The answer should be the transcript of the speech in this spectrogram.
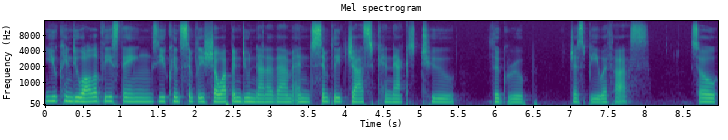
You can do all of these things. You can simply show up and do none of them and simply just connect to the group. Just be with us. So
